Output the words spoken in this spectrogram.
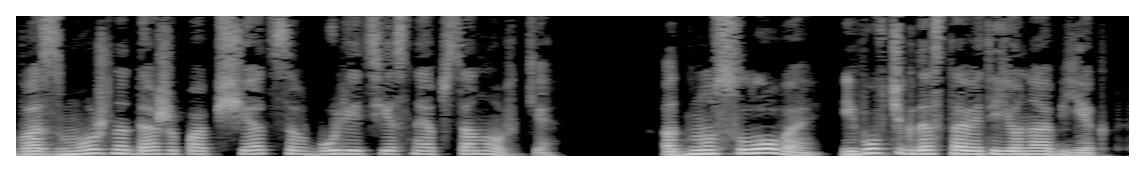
Возможно, даже пообщаться в более тесной обстановке. Одно слово, и Вовчик доставит ее на объект,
